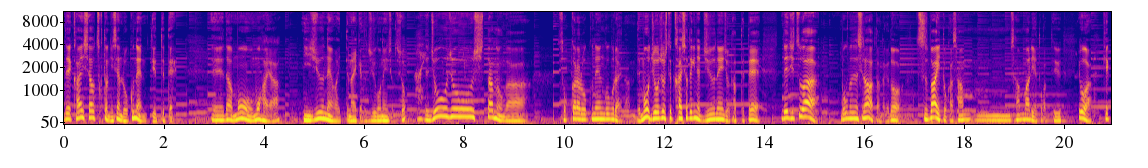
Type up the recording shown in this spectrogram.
で会社を作ったの2006年って言ってて、えーだからもうもはや20年は行ってないけど15年以上でしょ？はいで上場したのがそこから6年後ぐらいなんでもう上場して会社的には10年以上経っててで実は僕も全然知らなかったんだけどツバイとかサンサンマリエとかっていう要は結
